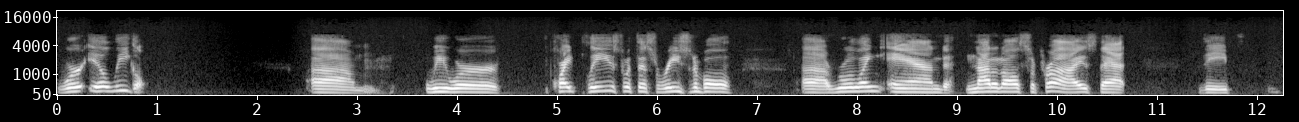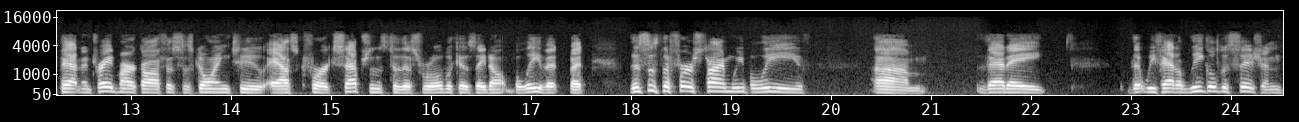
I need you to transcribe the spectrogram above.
were illegal. Um, we were quite pleased with this reasonable uh, ruling and not at all surprised that the Patent and Trademark Office is going to ask for exceptions to this rule because they don't believe it. But this is the first time we believe um, that a that we've had a legal decision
